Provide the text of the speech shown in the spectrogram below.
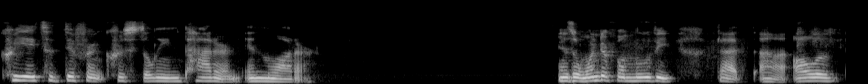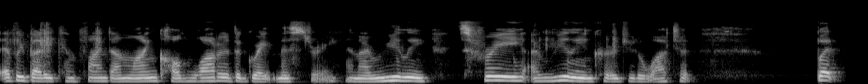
creates a different crystalline pattern in water. There's a wonderful movie that uh, all of everybody can find online called Water: The Great Mystery, and I really, it's free. I really encourage you to watch it. But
